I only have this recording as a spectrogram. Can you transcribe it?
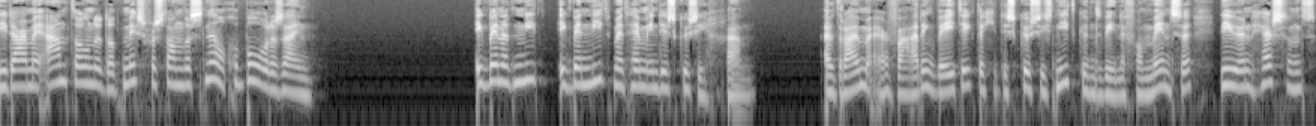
die daarmee aantoonde dat misverstanden snel geboren zijn. Ik ben, het niet, ik ben niet met hem in discussie gegaan. Uit ruime ervaring weet ik dat je discussies niet kunt winnen van mensen... die hun hersens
